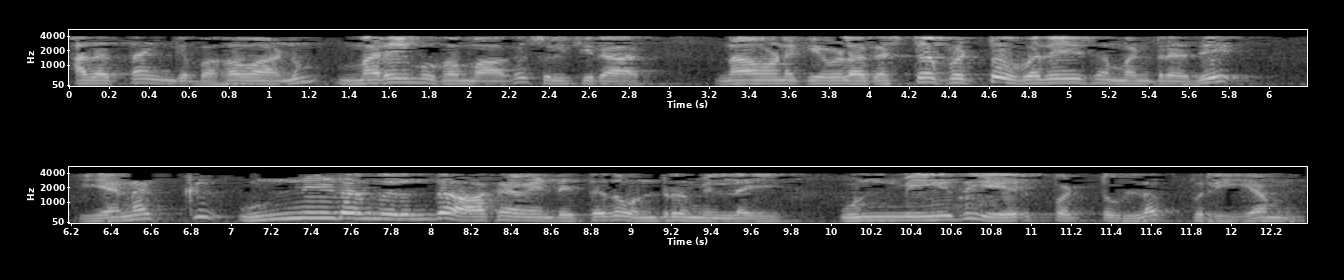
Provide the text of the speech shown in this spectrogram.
அதைத்தான் இங்க பகவானும் மறைமுகமாக சொல்கிறார். நான் உனக்கு இவ்வளவு கஷ்டப்பட்டு உபதேசம் பண்றது எனக்கு உன்னிடமிருந்து ஆக வேண்டியது ஒன்றுமில்லை. உன் மீது ஏற்பட்டுள்ள பிரியம்.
